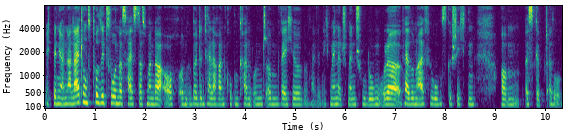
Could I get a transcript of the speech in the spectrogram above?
ich bin ja in einer Leitungsposition, das heißt, dass man da auch ähm, über den Tellerrand gucken kann und ähm, welche, weiß ich nicht, Management-Schulungen oder Personalführungsgeschichten ähm, es gibt. Also,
